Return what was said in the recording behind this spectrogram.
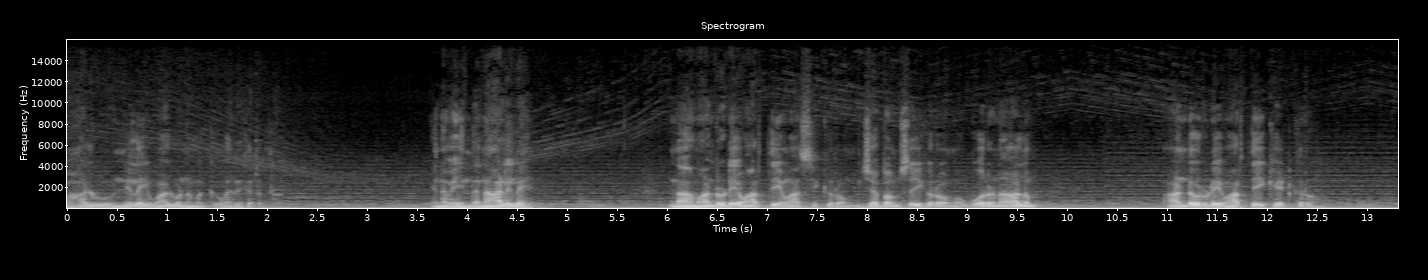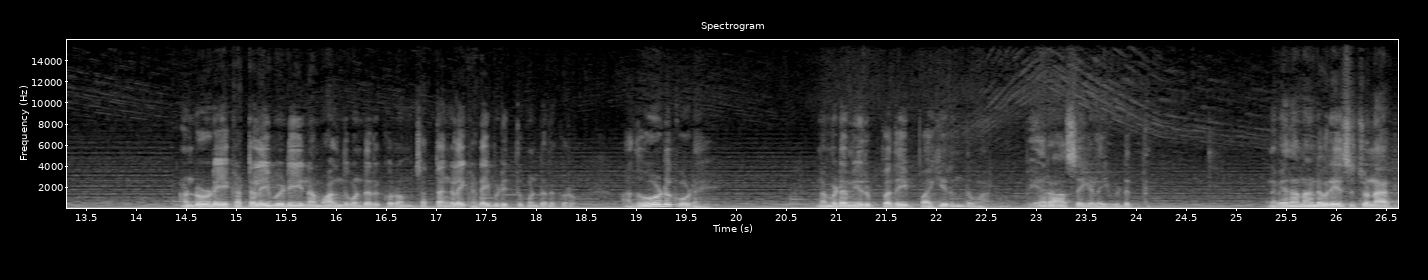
வாழ்வு நிலை வாழ்வு நமக்கு வருகிறது. எனவே இந்த நாளிலே நாம் ஆண்டோடைய வார்த்தையை வாசிக்கிறோம் ஜெபம் செய்கிறோம் ஒவ்வொரு நாளும் ஆண்டவருடைய வார்த்தையை கேட்கிறோம். ஆண்டவருடைய கட்டளைப்படி நாம் வாழ்ந்து கொண்டிருக்கிறோம் சட்டங்களை கடைபிடித்து கொண்டிருக்கிறோம். அதோடு கூட நம்மிடம் இருப்பதை பகிர்ந்து வாழ் பேராசைகளை விடுத்து. எனவே தான் ஆண்டவர் இயேசு சொன்னார்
